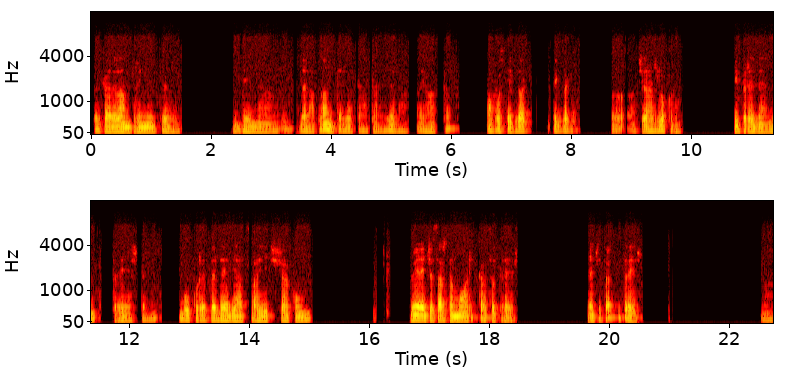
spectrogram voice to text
pe care l-am primit uh, din, uh, de la plantele teatrale, de la ayahuasca, au fost exact, exact uh, același lucru. Fii prezent, trăiește, bucură-te de viață aici și acum. Nu e necesar să mori ca să trăiești. E necesar să trăiești. Da.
